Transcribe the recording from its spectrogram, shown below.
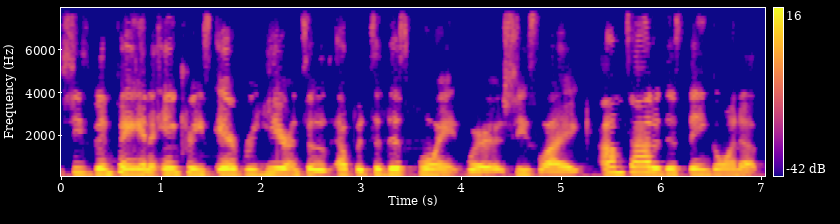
she's been paying an increase every year until up to this point where she's like, I'm tired of this thing going up.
